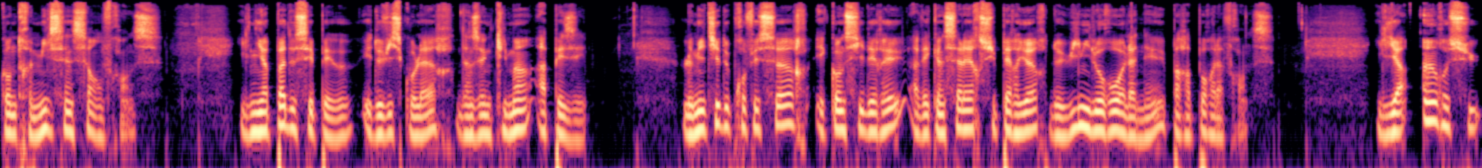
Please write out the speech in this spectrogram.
contre 1500 en France il n'y a pas de CPE et de vie scolaire dans un climat apaisé. Le métier de professeur est considéré avec un salaire supérieur de 8000 euros à l'année par rapport à la France. Il y a un reçu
